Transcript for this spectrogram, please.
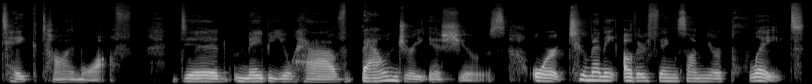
take time off? Did maybe you have boundary issues or too many other things on your plate?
